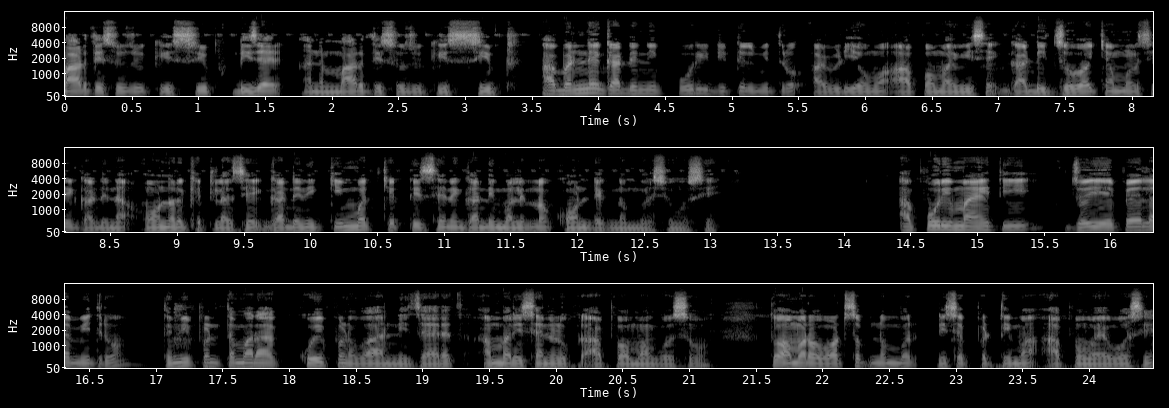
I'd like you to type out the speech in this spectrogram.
મારુતિ સુઝુકી સ્વિફ્ટ ડિઝાયર અને મારુતિ સુઝુકી સ્વિફ્ટ. આ બંને ગાડીની પૂરી ડિટેલ મિત્રો આ વિડીયોમાં આપવામાં આવી છે. ગાડી જોવા ક્યાં મળશે, ગાડીના ઓનર કેટલા છે, ગાડીની કિંમત કેટલી છે અને ગાડી માલિકનો કોન્ટેક નંબર શું છે? આ પૂરી માહિતી જોઈએ પહેલાં મિત્રો તમે પણ તમારા કોઈ પણ વાહનની જાહેરાત અમારી ચેનલ ઉપર આપવા માંગો છો, તો અમારો વોટ્સઅપ નંબર નીચે પટ્ટીમાં આપવામાં આવ્યો છે.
